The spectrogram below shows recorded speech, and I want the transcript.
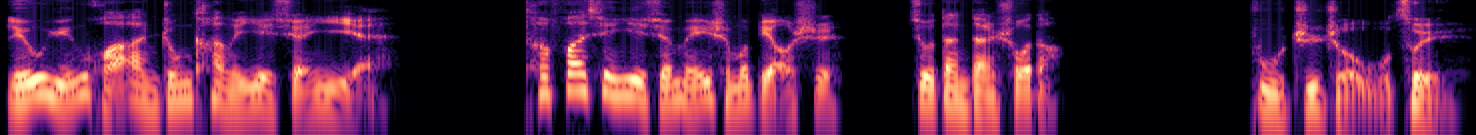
刘云华暗中看了叶璇一眼，他发现叶璇没什么表示，就淡淡说道：“不知者无罪，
